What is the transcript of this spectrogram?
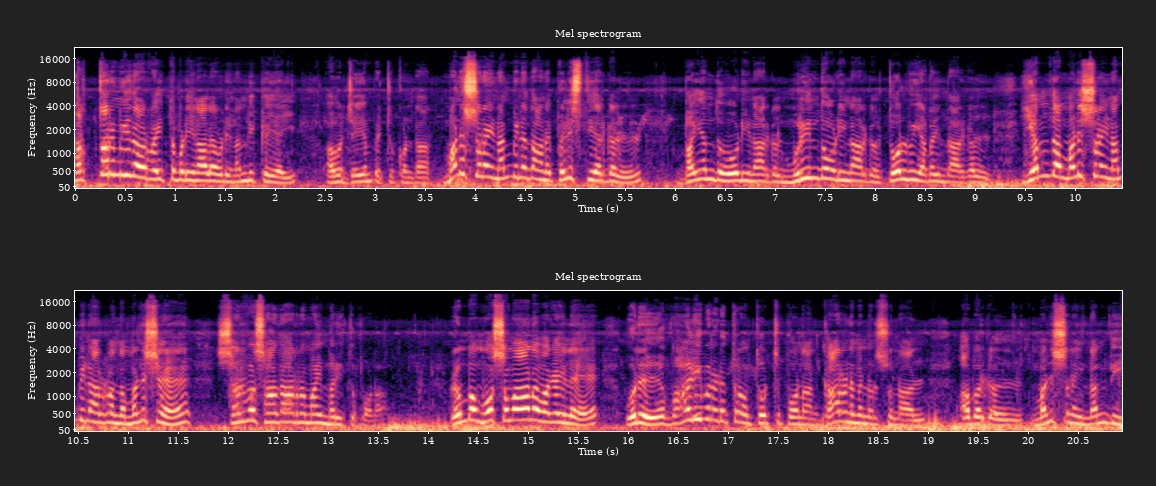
கர்த்தர் மீது அவர் வைத்தபடினால் அவருடைய நம்பிக்கையை அவர் ஜெயம் பெற்றுக்கொண்டார் மனுஷரை நம்பினதான பெலிஸ்தியர்கள் பயந்து ஓடினார்கள் முறிந்தோடினார்கள் தோல்வி அடைந்தார்கள். எந்த மனுஷனை நம்பினார்களோ அந்த மனுஷன் சர்வசாதாரணமாய் மறித்து போனான். ரொம்ப மோசமான வகையில் ஒரு வாலிபனிடத்தில் அவன் தோற்று போனான். காரணம் என்னன்னு சொன்னால் அவர்கள் மனுஷனை நம்பி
